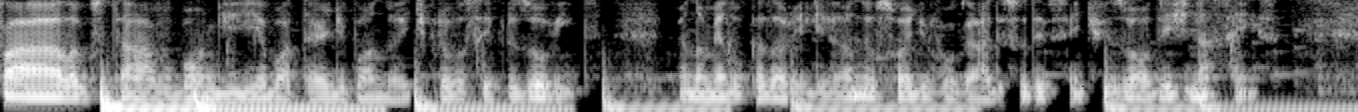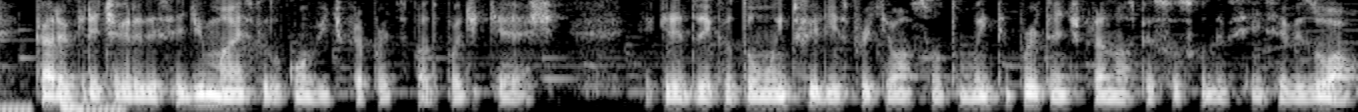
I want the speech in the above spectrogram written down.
Fala Gustavo, bom dia, boa tarde, boa noite para você e para os ouvintes. Meu nome é Lucas Aureliano, eu sou advogado e sou deficiente visual desde nascença. Cara, eu queria te agradecer demais pelo convite para participar do podcast. Eu queria dizer que eu estou muito feliz porque é um assunto muito importante para nós pessoas com deficiência visual.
